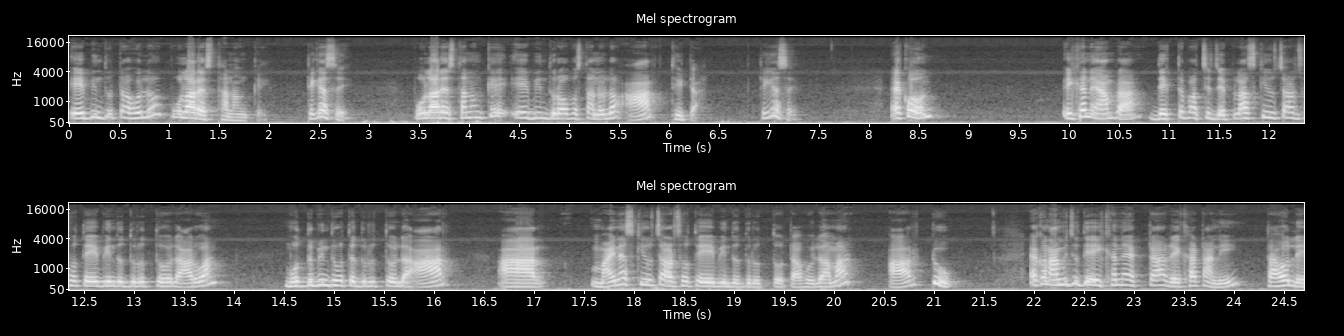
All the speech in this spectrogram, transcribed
এ বিন্দুটা হলো পোলার স্থানাঙ্কে, ঠিক আছে? পোলার স্থানাঙ্কে এ বিন্দুর অবস্থান হলো আর থিটা ঠিক আছে? এখন এখানে আমরা দেখতে পাচ্ছি যে প্লাস কিউ চার্জ হতে এ বিন্দু দূরত্ব হলো আর ওয়ান মধ্যবিন্দু হতে দূরত্ব হলো আর আর মাইনাস কিউ চার্জ হতে এই বিন্দু দূরত্বটা হলো আমার আর টু এখন আমি যদি এইখানে একটা রেখা টানি, তাহলে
